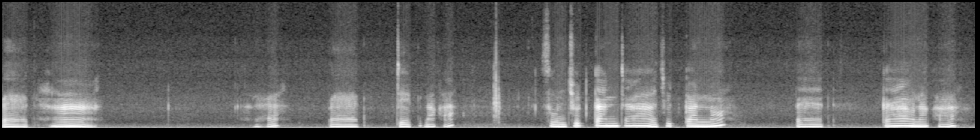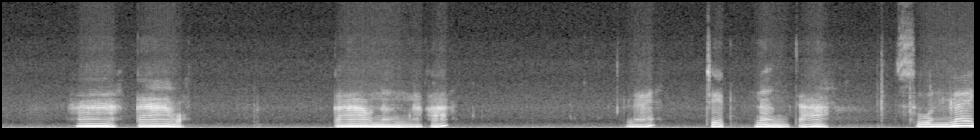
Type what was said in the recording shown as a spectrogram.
แปดห้าและแปดเจ็ดนะคะส่วนชุดกันจ้า ชุดกันเนาะแปดเก้านะคะห้า เก้าเก้าหนึ่งนะคะ และเจ็ดหนึ่งจ้า ส่วนเลข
